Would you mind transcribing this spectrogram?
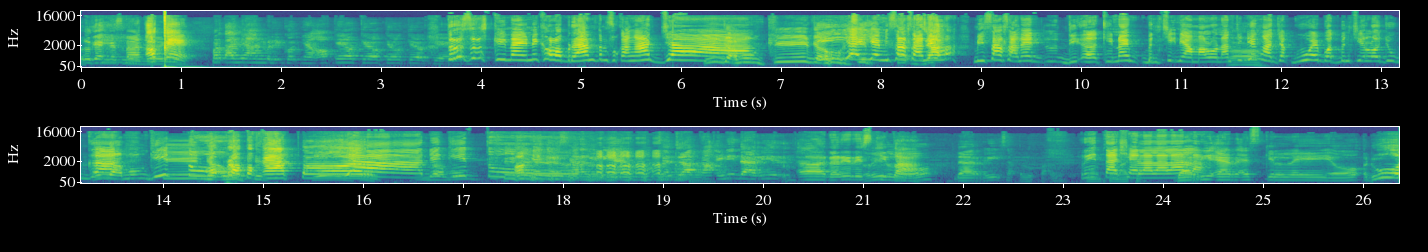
lu gengges banget. Oke, pertanyaan berikutnya. Oke, oke, oke, oke, oke. Terus terus Kina ini kalau berantem suka ngajak. Ih, nggak mungkin, nggak Iya mungkin iya misal sana misal sana di eh, Kina benci nih sama lo nanti Ah. dia ngajak gue buat benci lo juga. Eh, nggak mungkin, Gitu. nggak Oh, provokator. Iya, dia gitu. Oke, terus sekarang ini ya, sejak ini dari eh, dari Rizky dari siapa lupa. Rita Baca. Shelalalala. Dari RSK Leo. Aduh,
